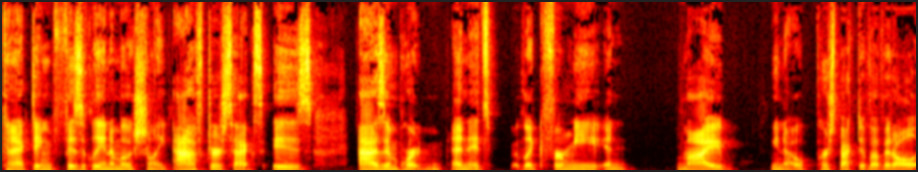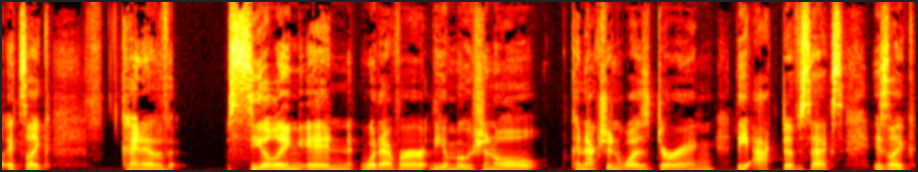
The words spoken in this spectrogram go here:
connecting physically and emotionally after sex is as important. And it's like for me and my, you know, perspective of it all, it's like kind of sealing in whatever the emotional connection was during the act of sex is like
